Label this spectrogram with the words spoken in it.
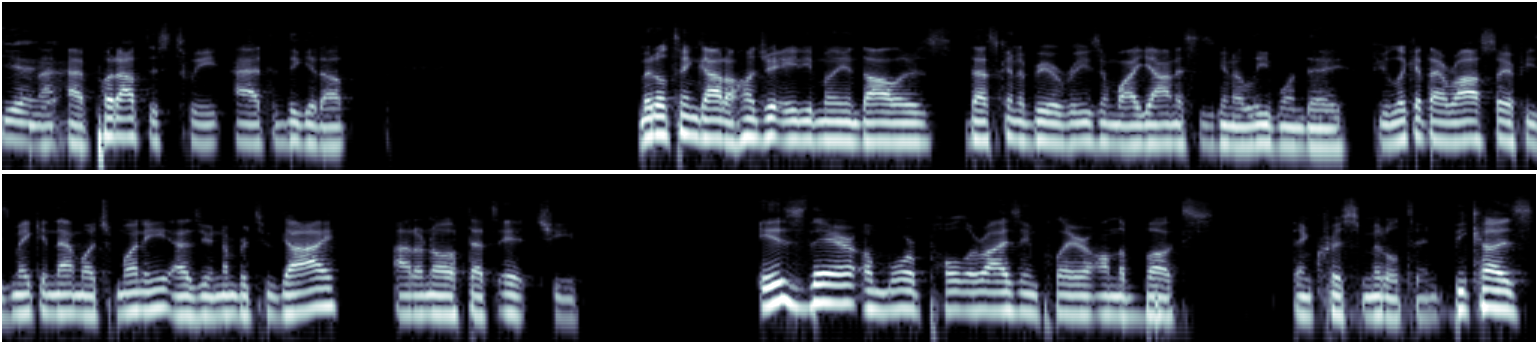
Yeah, and yeah. I, I put out this tweet. I had to dig it up. Middleton got 180 million dollars. That's going to be a reason why Giannis is going to leave one day. If you look at that roster, if he's making that much money as your number two guy, I don't know if that's it, Chief. Is there a more polarizing player on the Bucks than Khris Middleton? Because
